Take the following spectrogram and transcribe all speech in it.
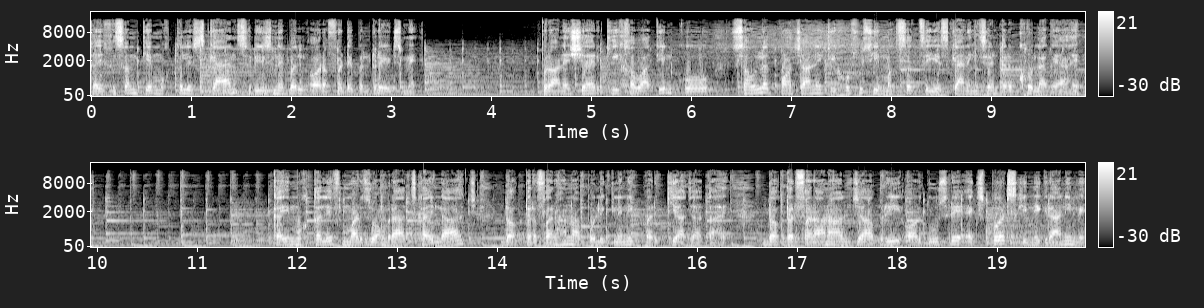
कई किस्म के मुख्तलिफ़ स्कैन्स रीजनेबल और अफोर्डेबल रेट्स में पुराने शहर की खातन को सहूलत पहुँचाने के खसूसी मकसद से ये स्कैनिंग सेंटर खोला गया है कई मुख्तलिफ़ मर्ज अमराज का इलाज डॉक्टर फरहाना पोली क्लिनिक पर किया जाता है। डॉक्टर फरहाना अल जाबरी और दूसरे एक्सपर्ट्स की निगरानी में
